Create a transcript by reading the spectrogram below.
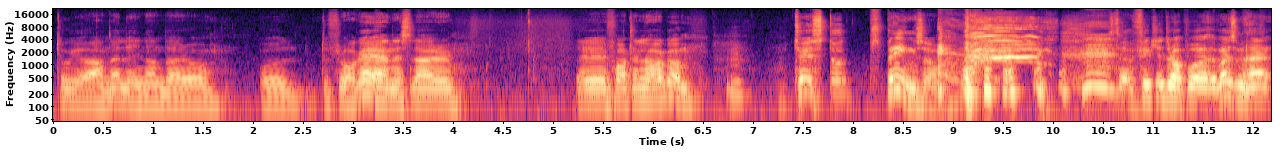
tog jag Anna linan där och, och då frågade jag henne sådär, är farten lagom? Mm. Tyst och spring så. så jag fick ju dra på, det var som här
